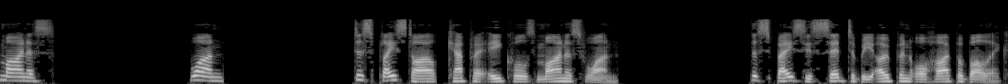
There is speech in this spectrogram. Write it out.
minus one. Display style kappa equals minus one. The space is said to be open or hyperbolic.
